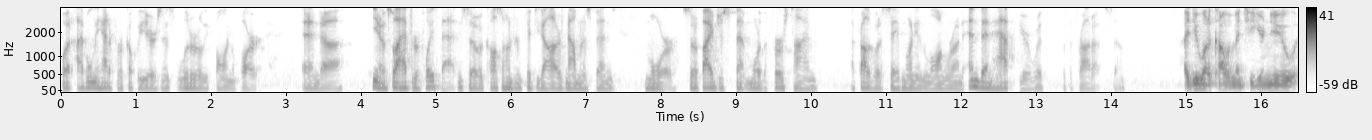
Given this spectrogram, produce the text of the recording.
but I've only had it for a couple years, and it's literally falling apart. And uh, you know, so I have to replace that, and so it costs 150 dollars. Now I'm going to spend more. So if I just spent more the first time, I probably would have saved money in the long run and been happier with with the product. So. I do want to compliment you. Your new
